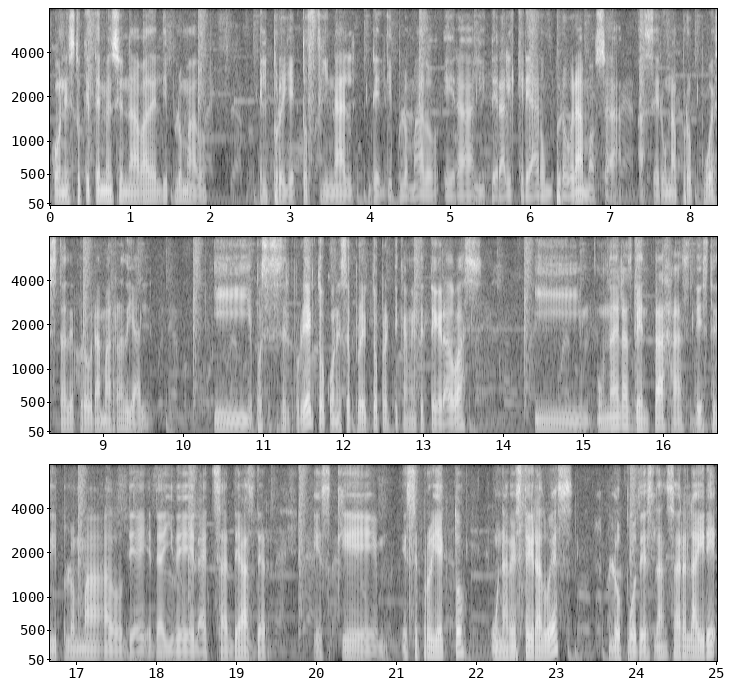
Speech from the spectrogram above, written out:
con esto que te mencionaba del diplomado, el proyecto final del diplomado era literal crear un programa, o sea, hacer una propuesta de programa radial. Y pues ese es el proyecto. Con ese proyecto prácticamente te gradúas. Y una de las ventajas de este diplomado de, de ahí de la ETSAL de ASDER es que ese proyecto, una vez te gradúes, lo podés lanzar al aire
